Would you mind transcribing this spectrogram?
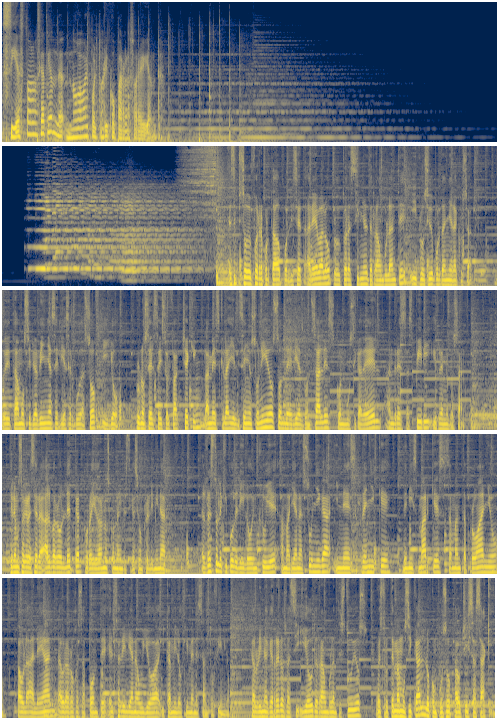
si esto no se atiende, no va a haber Puerto Rico para las sobrevivientes. Episodio fue reportado por Lisette Arevalo, productora senior de Raambulante y producido por Daniela Cruzat. Lo editamos Silvia Viñas, Elías Budasov y yo. Bruno Celsa hizo el fact-checking. La mezcla y el diseño sonido son de Elías González, con música de él, Andrés Aspiri y Remy Lozano. Queremos agradecer a Álvaro Ledgard por ayudarnos con la investigación preliminar. El resto del equipo del hilo incluye a Mariana Zúñiga, Inés Reñique, Denise Márquez, Samantha Proaño, Paula Aleán, Laura Rojas Aponte, Elsa Liliana Ulloa y Camilo Jiménez Santofimio. Carolina Guerrero es la CEO de Rambulante Studios. Nuestro tema musical lo compuso Pauchi Sasaki.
